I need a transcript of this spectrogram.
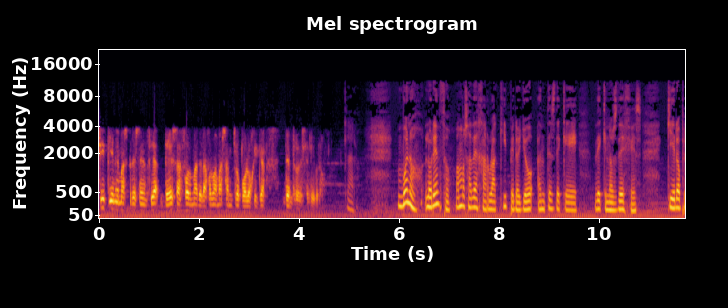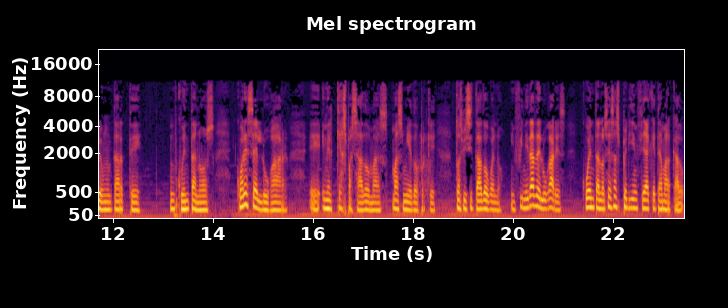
sí tiene más presencia de esa forma, de la forma más antropológica dentro de ese libro. Claro. Bueno, Lorenzo, vamos a dejarlo aquí, pero yo antes de que, de que nos dejes, quiero preguntarte, cuéntanos, ¿cuál es el lugar eh, en el que has pasado más, más miedo? Porque tú has visitado, bueno, infinidad de lugares, Cuéntanos esa experiencia que te ha marcado.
